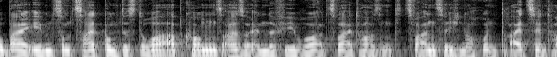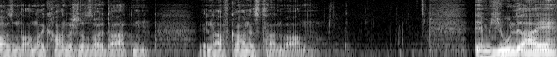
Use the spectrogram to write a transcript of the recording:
wobei eben zum Zeitpunkt des Doha-Abkommens, also Ende Februar 2020, noch rund 13.000 amerikanische Soldaten in Afghanistan waren. Im Juli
